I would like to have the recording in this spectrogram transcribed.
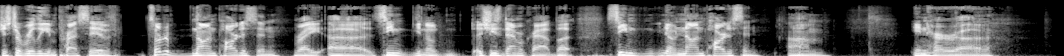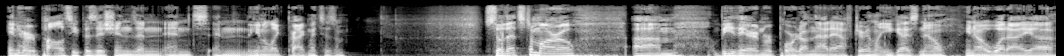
just a really impressive sort of nonpartisan, right? Uh, seemed you know she's a Democrat, but seemed you know nonpartisan um, in her uh, in her policy positions and and and you know like pragmatism. So that's tomorrow. Um, I'll be there and report on that after and let you guys know, you know, what I, uh,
